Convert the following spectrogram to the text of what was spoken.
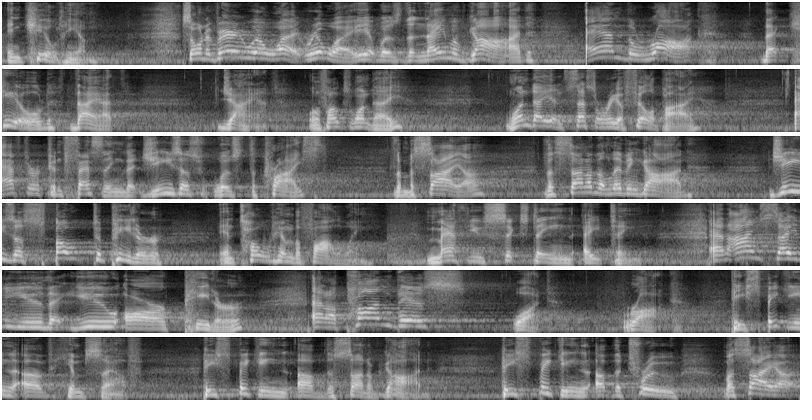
and killed him. So, in a very real way, real way, it was the name of God and the rock that killed that giant. Well, folks, one day, one day in Caesarea Philippi, after confessing that Jesus was the Christ, the Messiah, the Son of the living God, Jesus spoke to Peter and told him the following Matthew 16, 18. And I say to you that you are Peter, and upon this, what? Rock. He's speaking of himself. He's speaking of the Son of God. He's speaking of the true Messiah.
